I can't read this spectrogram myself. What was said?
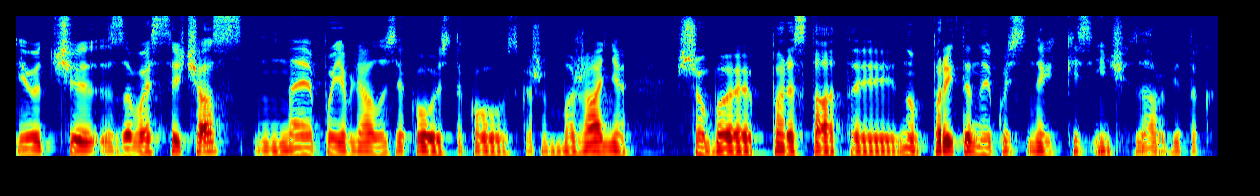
І от чи за весь цей час не появлялось якогось такого, скажімо, бажання, щоб перестати, ну, перейти на якусь, на якийсь інший заробіток?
